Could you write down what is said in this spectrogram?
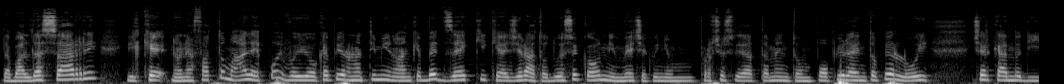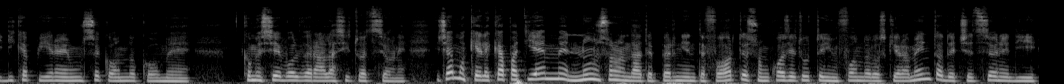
da Baldassarri, il che non è affatto male. E poi voglio capire un attimino anche Bezzecchi che ha girato a due secondi, invece quindi un processo di adattamento un po' più lento per lui, cercando di, di capire un secondo come, come si evolverà la situazione. Diciamo che le KTM non sono andate per niente forte, sono quasi tutte in fondo allo schieramento, ad eccezione di,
